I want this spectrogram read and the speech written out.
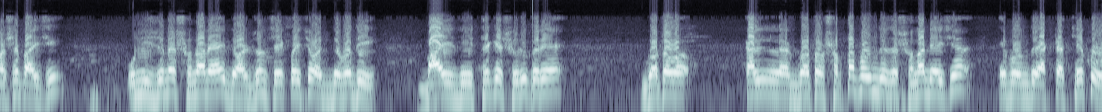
মাসে পাইছি। উনিশ জনের শুনানি হয় দশজন চেক পাইছে অদ্যবধি বাইশ দুই থেকে শুরু করে গত কাল, গত সপ্তাহ পর্যন্ত যে শুনানি হয়েছে, এ পর্যন্ত একটা চেকও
